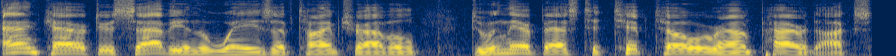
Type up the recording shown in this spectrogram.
and characters savvy in the ways of time travel doing their best to tiptoe around paradox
